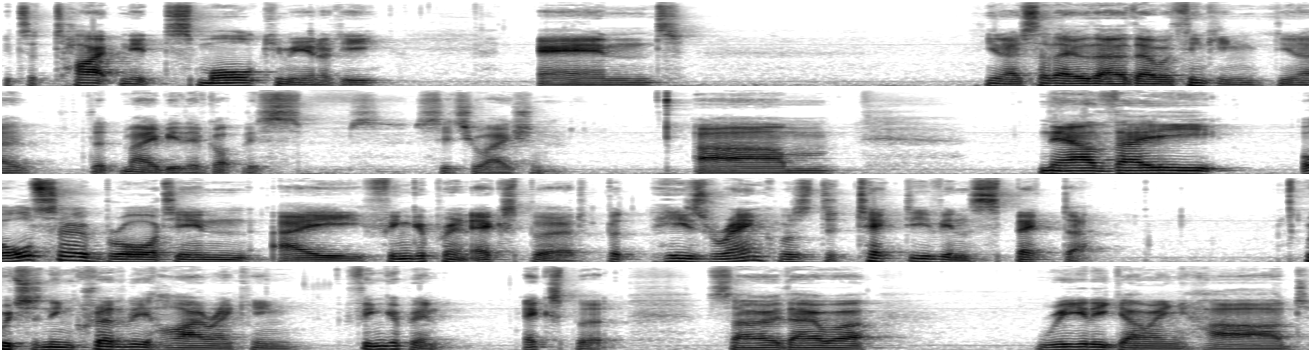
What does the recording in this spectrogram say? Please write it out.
it's a tight knit small community, and you know, so they they, they were thinking, you know, that maybe they've got this situation. Um, now they also brought in a fingerprint expert, but his rank was detective inspector, which is an incredibly high ranking fingerprint expert. So they were really going hard.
